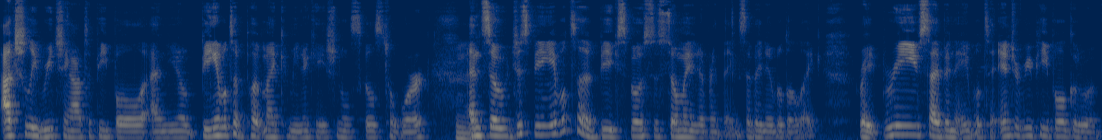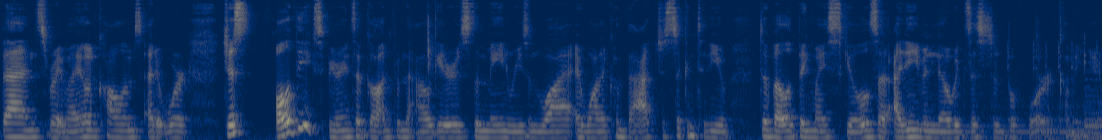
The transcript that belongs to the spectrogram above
actually reaching out to people and you know being able to put my communicational skills to work. Hmm. And so just being able to be exposed to so many different things. I've been able to like write briefs. I've been able to interview people go to events write my own columns edit work. Just all of the experience I've gotten from the alligator is the main reason why I want to come back, just to continue developing my skills that I didn't even know existed before coming here.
